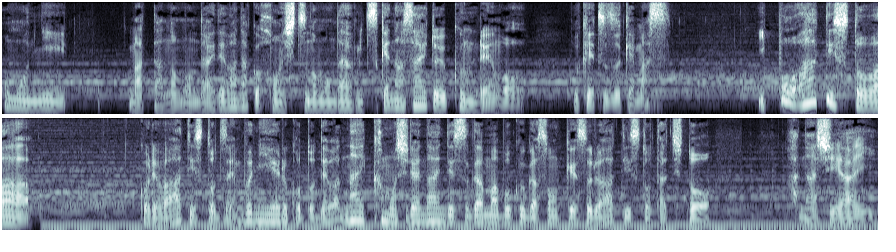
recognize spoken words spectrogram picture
主に末端の問題ではなく本質の問題を見つけなさいという訓練を受け続けます。一方アーティストはこれはアーティスト全部に言えることではないかもしれないんですが、まあ、僕が尊敬するアーティストたちと話し合い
